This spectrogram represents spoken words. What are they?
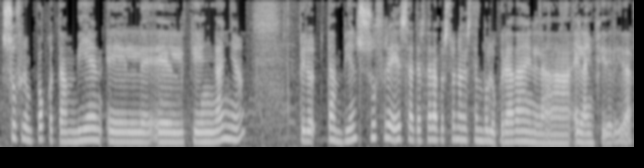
sufre un poco también el, que engaña pero también sufre esa tercera persona que está involucrada en la, en la infidelidad.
